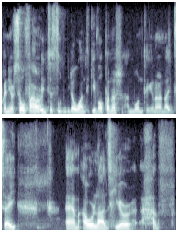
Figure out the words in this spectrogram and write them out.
when you're so far into something, you don't want to give up on it. And one thing, and I'd say um, our lads here have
